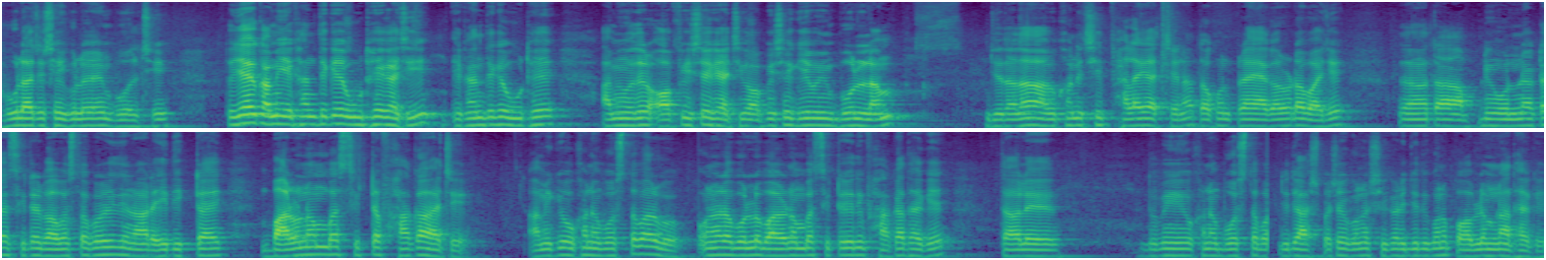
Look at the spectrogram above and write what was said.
ভুল আছে সেইগুলোই আমি বলছি। তো যাই হোক, আমি এখান থেকে উঠে গেছি। এখান থেকে উঠে আমি ওদের অফিসে গেছি। অফিসে গিয়ে আমি বললাম যে, দাদা, ওখানে ছিপ ফেলা যাচ্ছে না। তখন প্রায় এগারোটা বাজে। তা আপনি অন্য একটা সিটের ব্যবস্থা করে দিন, আর এই দিকটায় বারো নম্বর সিটটা ফাঁকা আছে। আমি কি ওখানে বসতে পারব? ওনারা বলল বারো নম্বর সিটটা যদি ফাঁকা থাকে, তাহলে তুমি ওখানে বসতে পারো, যদি আশপাশের কোনো শিকারির যদি কোনো প্রবলেম না থাকে।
